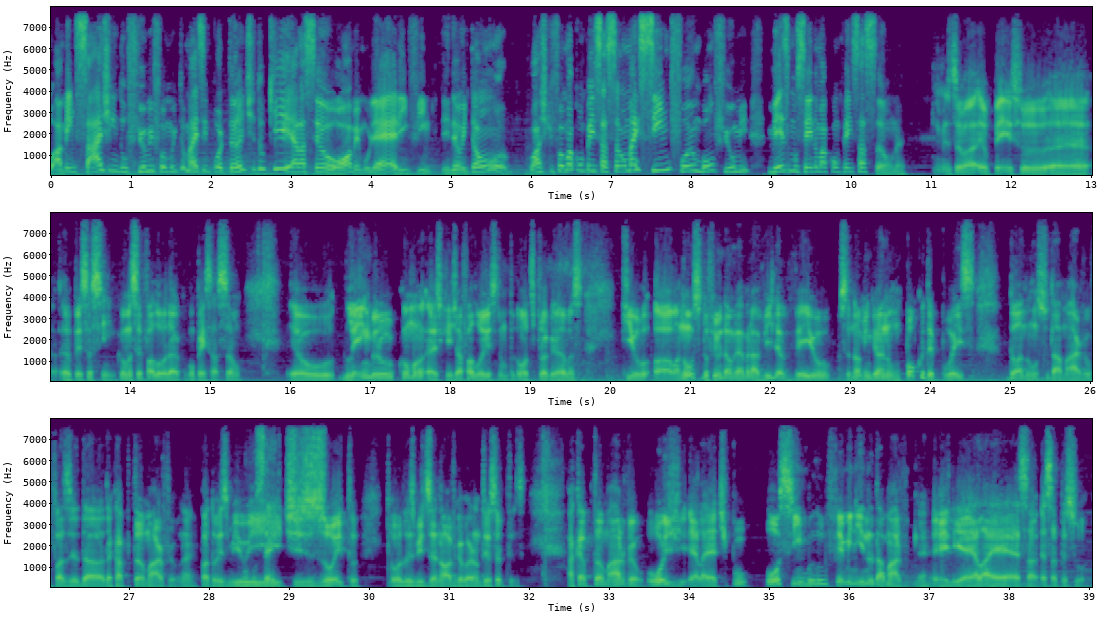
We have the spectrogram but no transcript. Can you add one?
a mensagem do filme foi muito mais importante do que ela ser homem, mulher, enfim, entendeu? Então, eu acho que foi uma compensação, mas sim, foi um bom filme, mesmo sendo uma compensação, né? Mas eu, eu penso é, eu penso assim, como você falou da compensação, eu lembro, como acho que a gente já falou isso em outros programas, que o, o, anúncio do filme da Mulher Maravilha veio, se não me engano, um pouco depois do anúncio da Marvel fazer da, da Capitã Marvel, né? Para 2018 ou 2019, que agora não tenho certeza. A Capitã Marvel, hoje, ela é tipo o símbolo feminino da Marvel, né? Ele, ela é essa, essa pessoa.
